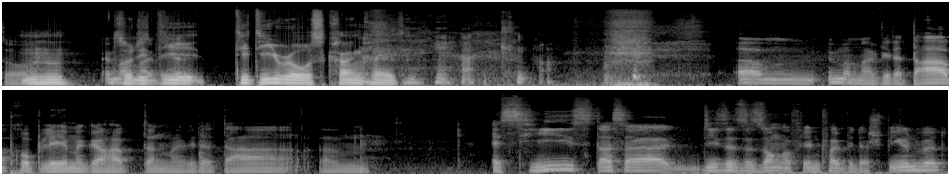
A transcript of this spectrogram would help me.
So, Mhm. So die, die, die D-Rose-Krankheit. ja, genau. Ähm, immer mal wieder da Probleme gehabt, dann mal wieder da. Ähm, es hieß, dass er diese Saison auf jeden Fall wieder spielen wird.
